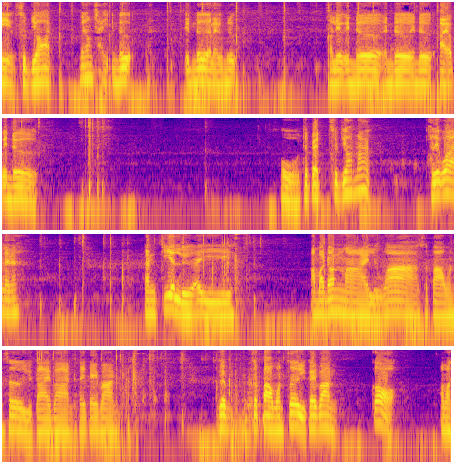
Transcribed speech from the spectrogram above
นี่สุดยอด ไม่ต้องใช้เอนเดอร์ เอนเดอร์อะไรก็ไม่รู้เขาเรียกเอนเดอร์ เอนเดอร์ เอนเดอร์ eye of ender โอ้โหจะเป็ดสุดยอดมาก เขาเรียกว่าอะไรนะ ดันเจียนหรือไออามาดอนไมล์หรือว่าสปาวอนเซอร์อยู่ใต้บ้านใกล้ๆบ้านเกิดสปาวอนเซอร์อยู่ใกล้บ้าน ก็เอามา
